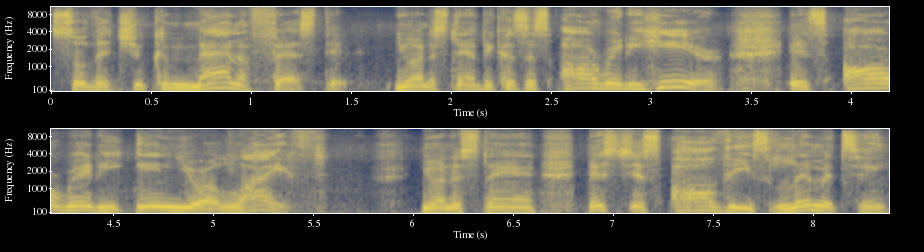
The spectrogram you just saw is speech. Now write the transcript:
so that you can manifest it. You understand? Because it's already here. It's already in your life. You understand? It's just all these limiting,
